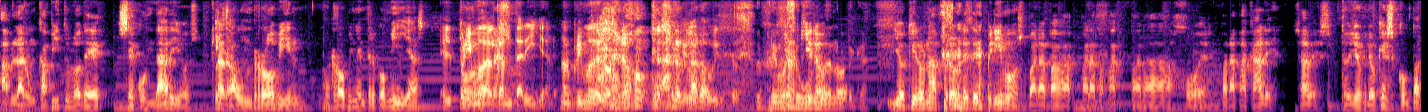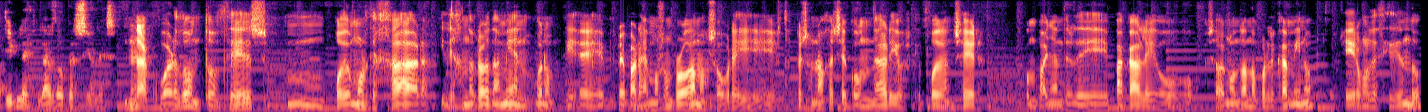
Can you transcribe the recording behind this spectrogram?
hablar un capítulo de secundarios, Claro. quizá un Robin, Robin entre comillas. El primo de. Alcantarilla. No, el primo de Lorca. Claro, claro, claro. El primo segundo quiero- de Lorca. Yo quiero una prole de primos para, para, para, para, para, joder, para Pacale, ¿sabes? Entonces yo creo que es compatible las dos versiones. De acuerdo, entonces mm, podemos dejar, y dejando claro también, bueno, eh, prepararemos un programa sobre estos personajes secundarios que pueden ser acompañantes de Pacale o que se van encontrando por el camino, que iremos decidiendo,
